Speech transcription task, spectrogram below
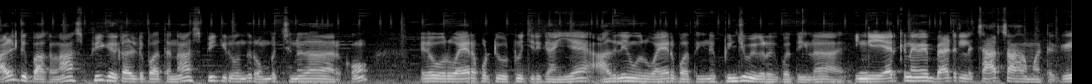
கழட்டி பார்க்கலாம். ஸ்பீக்கர் கழட்டி பார்த்தோன்னா ஸ்பீக்கர் வந்து ரொம்ப சின்னதாக தான் இருக்கும். ஏதோ ஒரு ஒயரை போட்டு விட்டு வச்சுருக்காங்க. அதுலேயும் ஒரு ஒயர் பார்த்தீங்கன்னா பிஞ்சு போய் கிடக்கு பார்த்தீங்களா இங்கே ஏற்கனவே பேட்டரியில் சார்ஜ் ஆக மாட்டேக்கு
